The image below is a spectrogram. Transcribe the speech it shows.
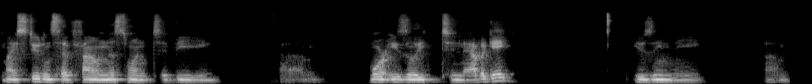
my students have found this one to be um, more easily to navigate using the um,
